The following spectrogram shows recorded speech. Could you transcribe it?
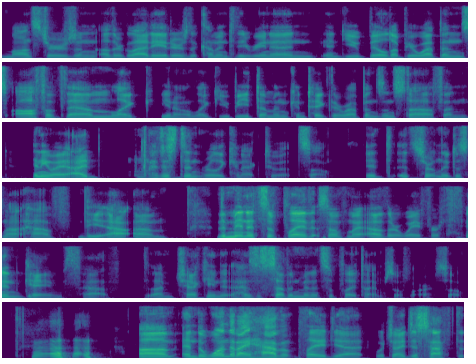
monsters and other gladiators that come into the arena and and you build up your weapons off of them like you know like you beat them and can take their weapons and stuff and anyway i I just didn't really connect to it. So it it certainly does not have the uh, um the minutes of play that some of my other wafer thin games have. I'm checking; it has seven minutes of playtime so far. So um, and the one that I haven't played yet, which I just have to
